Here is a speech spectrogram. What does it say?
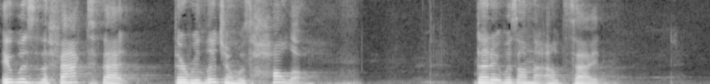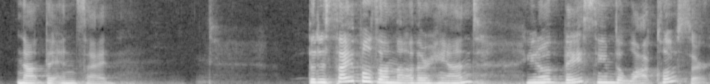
it was the fact that their religion was hollow, that it was on the outside, not the inside. The disciples, on the other hand, you know, they seemed a lot closer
